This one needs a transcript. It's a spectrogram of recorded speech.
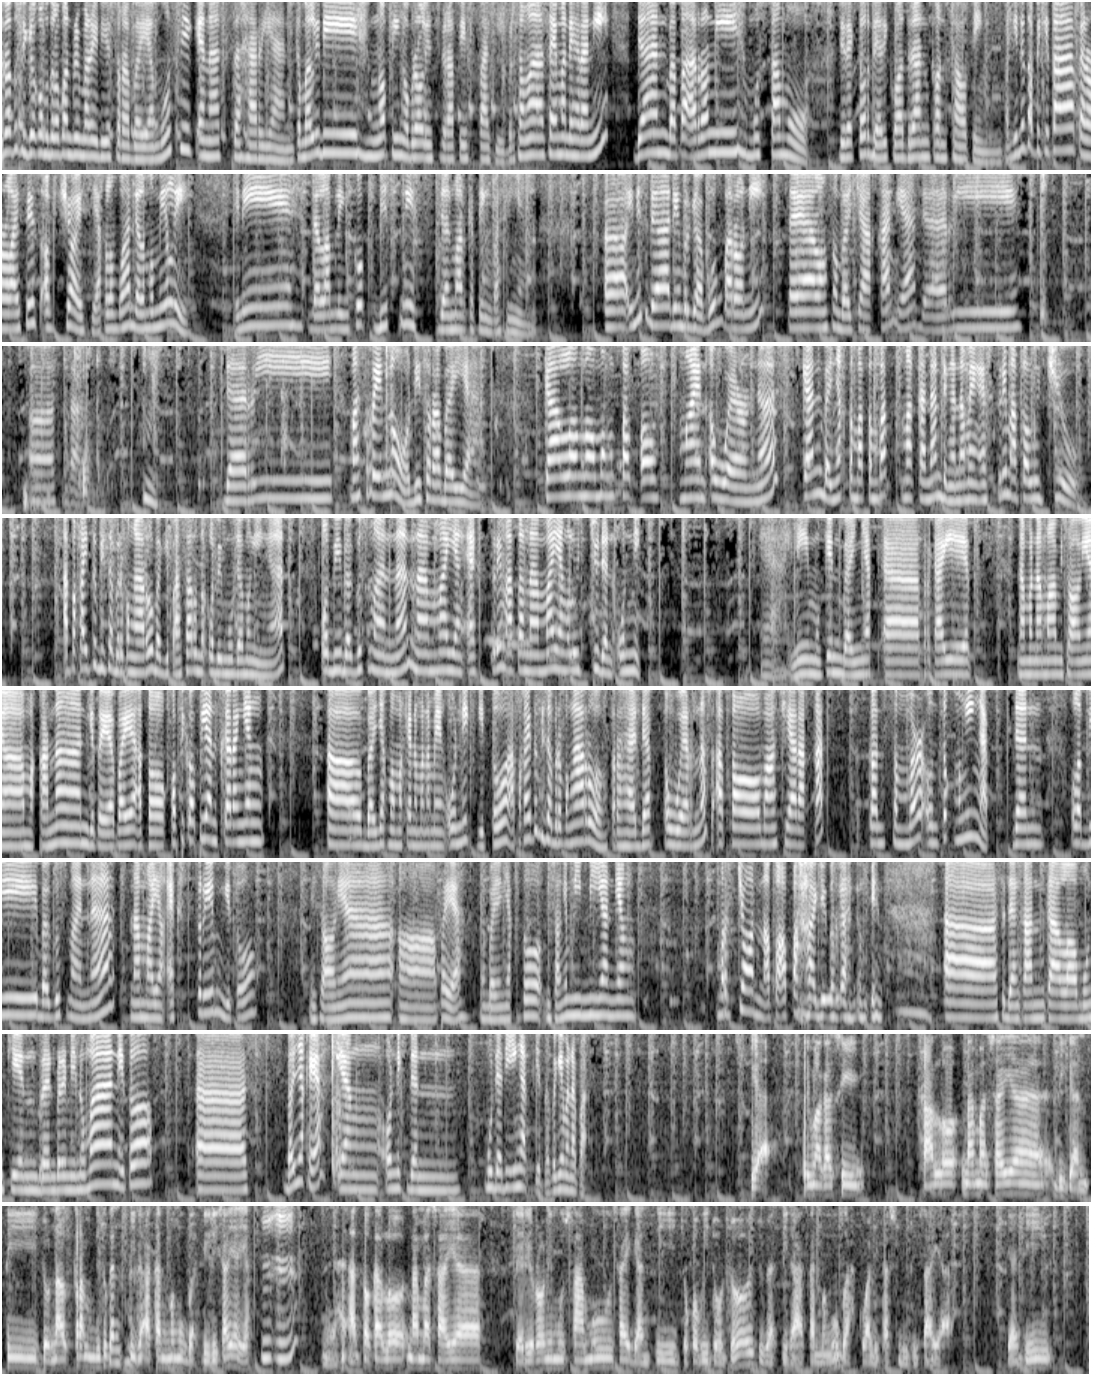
103,8 Prima Radio Surabaya Musik enak seharian Kembali di Ngopi Ngobrol Inspiratif Pagi Bersama saya Mande Herani dan Bapak Roni Mustamu Direktur dari Quadran Consulting. Pagi ini topik kita paralysis of choice ya, kelumpuhan dalam memilih. Ini dalam lingkup bisnis dan marketing pastinya. Uh, ini sudah ada yang bergabung Pak Roni. Saya langsung bacakan ya dari uh, sebentar. Hmm. Dari Mas Reno di Surabaya. Kalau ngomong top of mind awareness, kan banyak tempat-tempat makanan dengan nama yang ekstrim atau lucu. Apakah itu bisa berpengaruh bagi pasar untuk lebih mudah mengingat? Lebih bagus mana nama yang ekstrim atau nama yang lucu dan unik? Ya, ini mungkin banyak uh, terkait nama-nama misalnya makanan gitu ya Pak ya atau kopi-kopian sekarang yang uh, banyak memakai nama-nama yang unik gitu. Apakah itu bisa berpengaruh terhadap awareness atau masyarakat consumer untuk mengingat dan lebih bagus mana nama yang ekstrim gitu misalnya uh, apa ya yang banyak tuh misalnya mimian yang mercon atau apa gitu kan mungkin uh, sedangkan kalau mungkin brand-brand minuman itu uh, banyak ya yang unik dan mudah diingat gitu bagaimana pak? Ya terima kasih kalau nama saya diganti Donald Trump gitu kan mm-hmm. tidak akan mengubah diri saya ya. Mm-hmm. ya. Atau kalau nama saya dari Roni Mustamu saya ganti Joko Widodo juga tidak akan mengubah kualitas diri saya. Jadi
